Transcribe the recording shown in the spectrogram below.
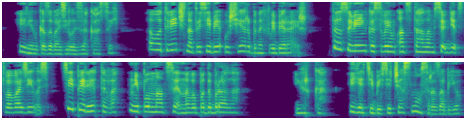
— Иринка завозилась за кассой. «Вот вечно ты себе ущербных выбираешь. То с Венькой своим отсталым все детство возилась, теперь этого неполноценного подобрала. «Ирка, я тебе сейчас нос разобью»,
